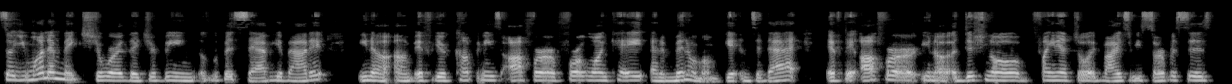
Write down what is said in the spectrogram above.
So you want to make sure that you're being a little bit savvy about it. You know, um, if your companies offer 401k at a minimum, get into that. If they offer, you know, additional financial advisory services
